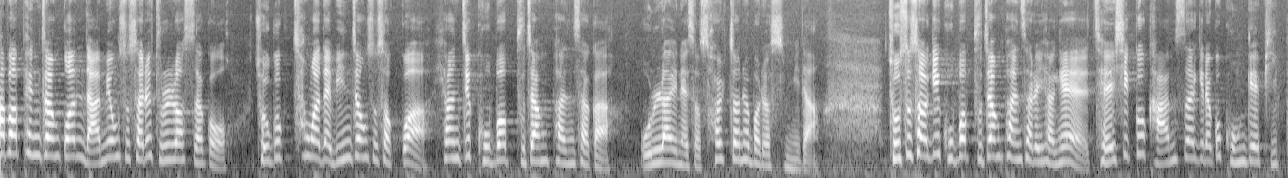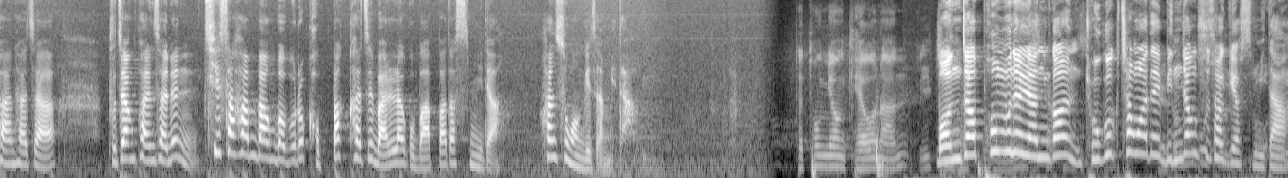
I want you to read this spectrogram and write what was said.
사법 행정권 남용 수사를 둘러싸고 조국 청와대 민정수석과 현직 고법 부장판사가 온라인에서 설전을 벌였습니다. 조 수석이 고법 부장판사를 향해 제 식구 감싸기라고 공개 비판하자 부장판사는 치사한 방법으로 겁박하지 말라고 맞받았습니다. 한승원 기자입니다. 대통령 개헌안 먼저 포문을 연 건 조국 청와대 민정수석이었습니다.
